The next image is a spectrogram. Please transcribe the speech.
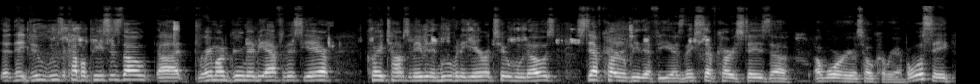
uh, they do lose a couple pieces though. Uh, Draymond Green maybe after this year. Klay Thompson maybe they move in a year or two. Who knows? Steph Curry will be there for years. I think Steph Curry stays a, a Warrior his whole career, but we'll see.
